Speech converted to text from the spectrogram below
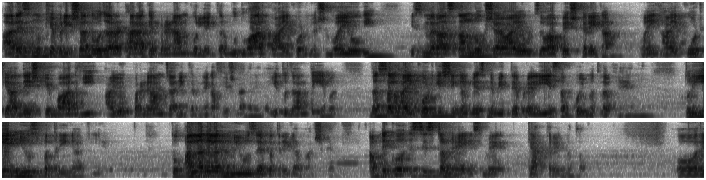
आरएस मुख्य परीक्षा 2018 के परिणाम को लेकर बुधवार को हाईकोर्ट में सुनवाई होगी। इसमें राजस्थान लोक सेवा आयोग जवाब पेश करेगा। वहीं हाईकोर्ट के आदेश के बाद ही आयोग परिणाम जारी करने का फैसला करेगा। ये तो जानते ही है दरअसल हाईकोर्ट की सिंगल बेस ने बीते अप्रैल ये सब कोई मतलब है नहीं। तो ये न्यूज़ पत्रिका की है। तो अलग अलग न्यूज़ है पत्रिका भाषकर की। अब देखो सिस्टम है, इसमें क्या करें मतलब और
